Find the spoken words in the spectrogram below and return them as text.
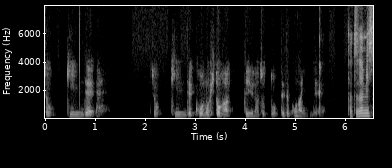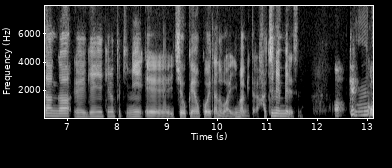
直近で、直近でこの人がっていうのはちょっと出てこないんで、立浪さんが、えー現役の時に、えー1億円を超えたのは、今見たら8年目ですね。あ結う構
